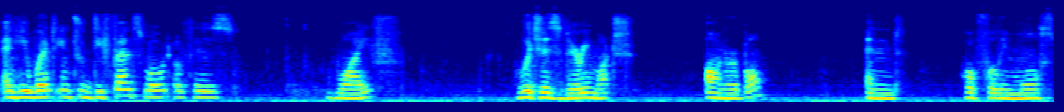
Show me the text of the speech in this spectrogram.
and he went into defense mode of his wife, which is very much honorable, and hopefully most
